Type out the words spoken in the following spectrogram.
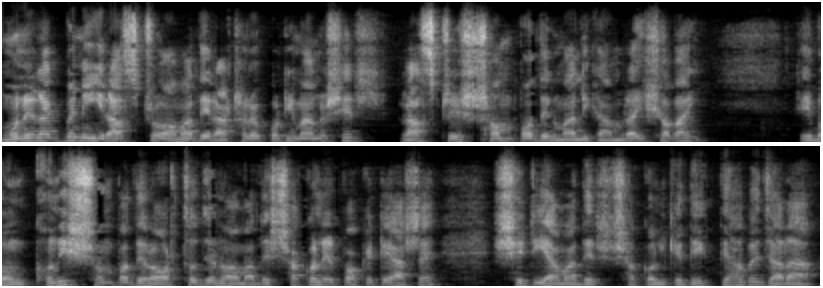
মনে রাখবেন এই রাষ্ট্র আমাদের আঠারো কোটি মানুষের, রাষ্ট্রের সম্পদের মালিক আমরাই সবাই, এবং খনিজ সম্পদের অর্থ যেন আমাদের সকলের পকেটে আসে, সেটি আমাদের সকলকে দেখতে হবে যারা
